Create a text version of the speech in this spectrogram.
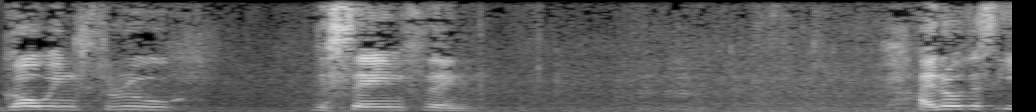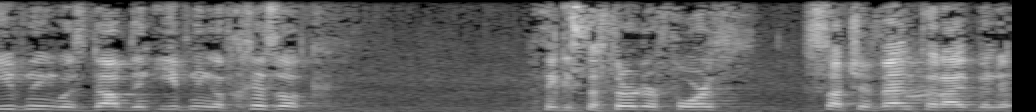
going through the same thing. I know this evening was dubbed an evening of chizuk. I think it's the third or fourth such event that I've been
